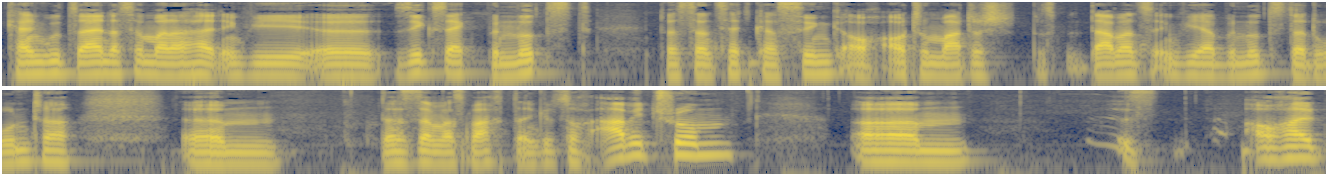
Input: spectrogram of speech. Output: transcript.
kann gut sein, dass wenn man dann halt irgendwie äh, Zigzag benutzt, dass dann ZK Sync auch automatisch, das damals irgendwie ja benutzt darunter, ähm, dass es dann was macht. Dann gibt es noch Arbitrum, ähm, ist auch halt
